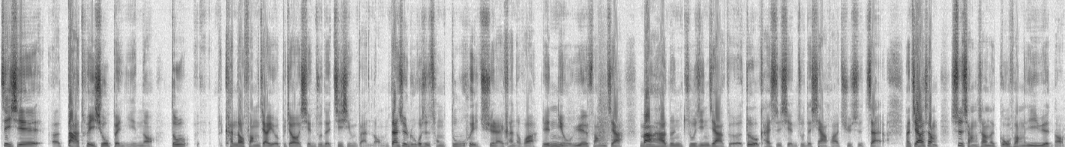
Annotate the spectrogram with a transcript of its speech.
这些呃大退休本营哦，都看到房价有比较显著的畸形繁荣。但是如果是从都会区来看的话，连纽约房价、曼哈顿租金价格都有开始显著的下滑趋势在啊。那加上市场上的购房意愿哦。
